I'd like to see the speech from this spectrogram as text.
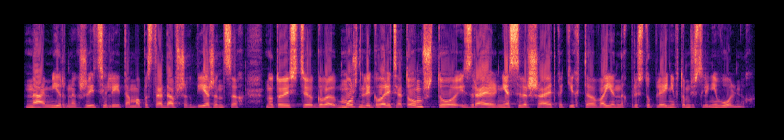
на мирных жителей, там, о пострадавших беженцах. Ну, то есть, э, можно ли говорить о том, что Израиль не совершает каких-то военных преступлений, в том числе невольных?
